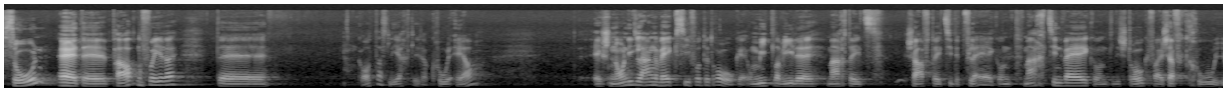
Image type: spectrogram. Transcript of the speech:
Sohn, äh, der Partner von ihr, der, Gott, das Licht, da cool, er, ist noch nicht lange weg von der Droge und mittlerweile macht er jetzt, schafft er jetzt in der Pflege und macht seinen Weg und ist drogefrei, ist einfach cool.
